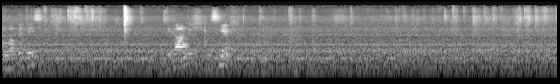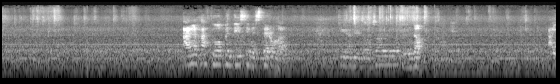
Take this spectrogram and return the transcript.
and open this. The garbage is here. I have to open this in a sterile manner. Do you have your gloves on when you open it? No. I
